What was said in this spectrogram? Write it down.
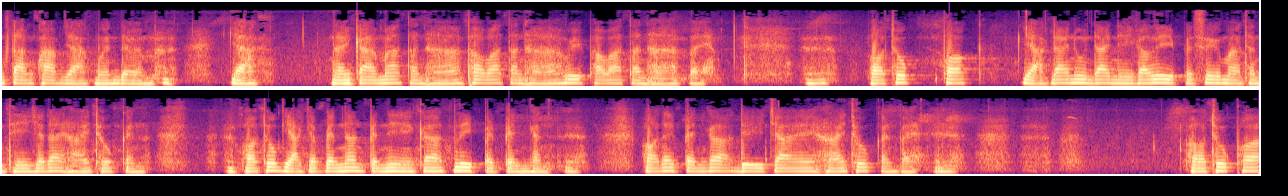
ำตามความอยากเหมือนเดิม อยากในกามตัณหาภาวะตัณหา วิภาวะตัณหาไปพอทุกข์พออยากได้นู่นได้นี่ก็รีบไปซื้อมาทันทีจะได้หายทุกข์กัน พอทุกข์อยากจะเป็นนั่นเป็นนี่ก็รีบไปเป็นกันพอได้เป็นก็ดีใจหายทุกข์กันไปพอทุกข์เพราะ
